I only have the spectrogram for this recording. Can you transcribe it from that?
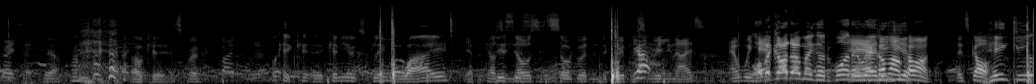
Great set. Yeah. Okay. it's perfect. Okay. ca- uh, can you explain why? Yeah, because This he knows is- it's so good and the grip Yeah. is really nice. And we Oh have. my god! Oh my god! What yeah, a yeah, rally come on, here. come on. Let's go. Hinkle,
